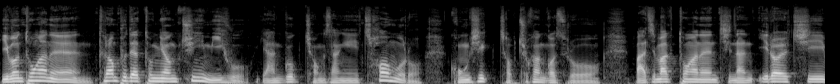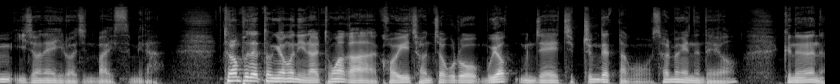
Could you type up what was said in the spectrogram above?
이번 통화는 트럼프 대통령 취임 이후 양국 정상이 처음으로 공식 접촉한 것으로 마지막 통화는 지난 1월 취임 이전에 이뤄진 바 있습니다. 트럼프 대통령은 이날 통화가 거의 전적으로 무역 문제에 집중됐다고 설명했는데요. 그는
